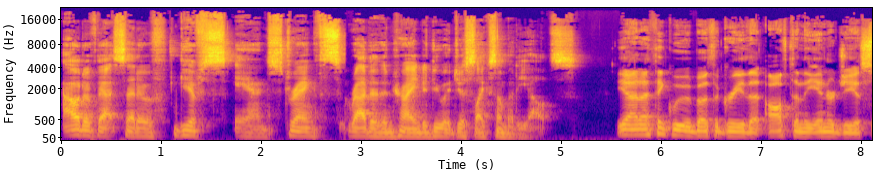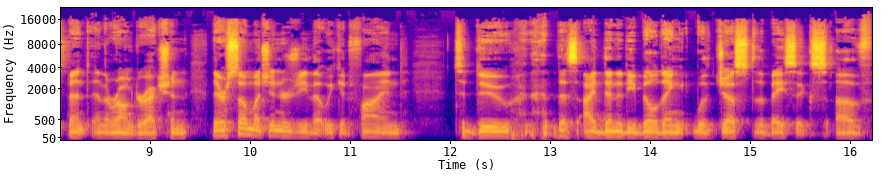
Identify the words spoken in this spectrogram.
out of that set of gifts and strengths rather than trying to do it just like somebody else. Yeah, and I think we would both agree that often the energy is spent in the wrong direction. There's so much energy that we could find to do this identity building with just the basics of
